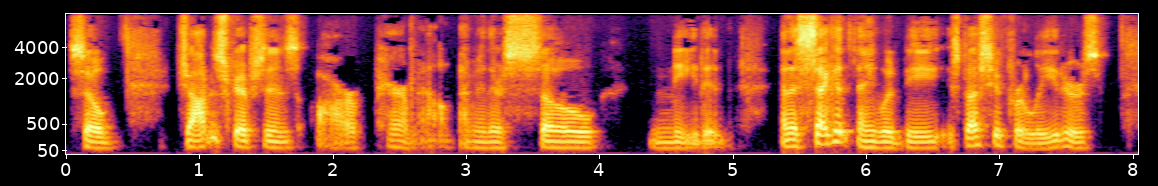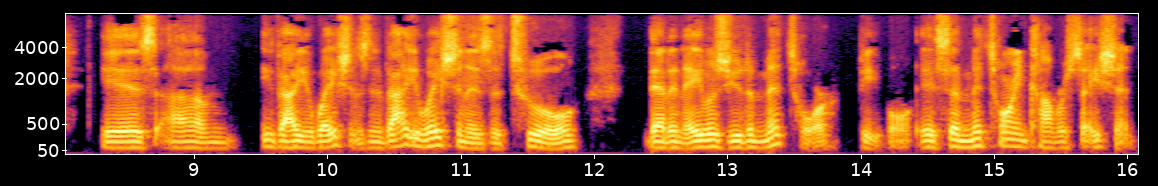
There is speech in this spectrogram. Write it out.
So job descriptions are paramount. I mean, they're so needed. And the second thing would be, especially for leaders, is um, evaluations. And evaluation is a tool that enables you to mentor people. It's a mentoring conversation.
